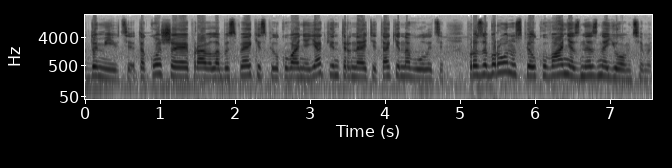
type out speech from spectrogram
в домівці, також е, правила безпеки спілкування як в інтернеті, так і на вулиці. Про заборону спілкування з незнайомцями.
